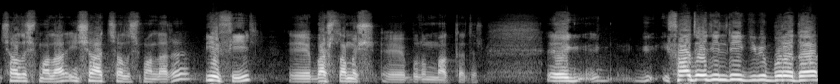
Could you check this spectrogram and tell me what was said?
çalışmalar, inşaat çalışmaları bir fiil e, başlamış e, bulunmaktadır. E, ifade edildiği gibi burada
